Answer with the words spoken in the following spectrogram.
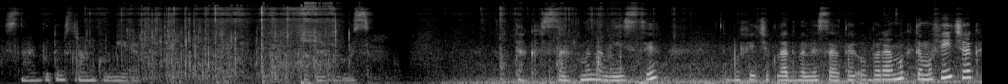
Не знаю, будемо зранку міряти. Подивимося. Так, все, ми на місці. Тимофійчик ледве несе той оберемок. Тимофійчик.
